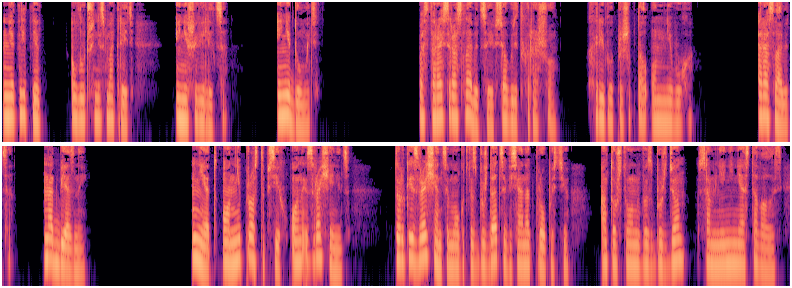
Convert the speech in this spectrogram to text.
Нет-нет-нет, лучше не смотреть и не шевелиться, и не думать. «Постарайся расслабиться, и все будет хорошо», — хрипло прошептал он мне в ухо. «Расслабиться. Над бездной». Нет, он не просто псих, он извращенец. Только извращенцы могут возбуждаться, вися над пропастью, а то, что он возбужден, сомнений не оставалось —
